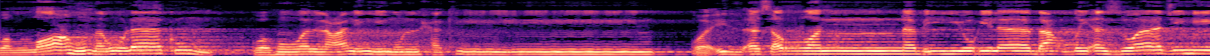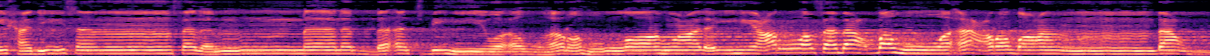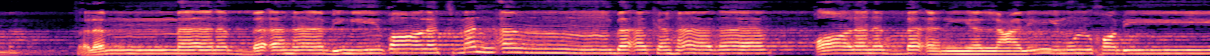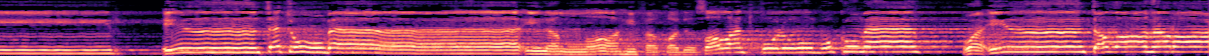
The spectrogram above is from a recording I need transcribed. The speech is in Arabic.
والله مولاكم وهو العليم الحكيم. وإذ أسر النبي إلى بعض أزواجه حديثا فلما نبأت به وأظهره الله عليه عرف بعضه وأعرض عن بعض. فلما نبأها به قالت من أنبأك هذا؟ قال نبأني العليم الخبير. إن تتوبا إلى الله فقد صغت قلوبكما وإن تظاهرا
